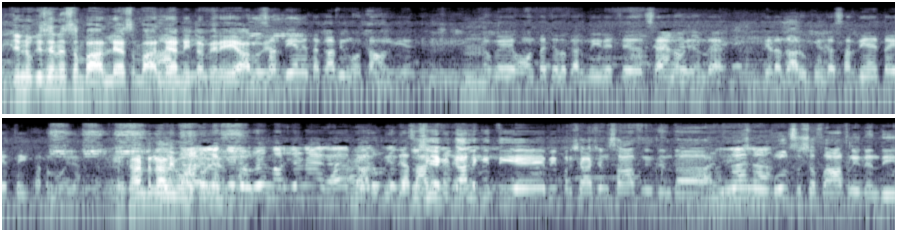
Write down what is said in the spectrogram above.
ਜਿਹਨੂੰ ਕਿਸੇ ਨੇ ਸੰਭਾਲ ਲਿਆ ਸੰਭਾਲ ਲਿਆ ਨਹੀਂ ਤਾਂ ਫਿਰ ਇਹ ਹਾਲ ਹੋਇਆ ਸਰਦੀਆਂ ਵਿੱਚ ਤਾਂ ਕਾਫੀ ਮੌਤਾਂ ਹੋਣਗੀਆਂ ਜੀ ਕਿਉਂਕਿ ਹੁਣ ਤਾਂ ਚਲੋ ਗਰਮੀ ਵਿੱਚ ਸਹਿਨ ਹੋ ਜਾਂਦਾ ਹੈ, ਜਿਹੜਾ दारू ਪੀਂਦਾ ਸਰਦੀਆਂ 'ਚ ਤਾਂ ਇੱਥੇ ਹੀ ਖਤਮ ਹੋ ਜਾਂਦਾ ਠੰਡ ਨਾਲ ਹੀ ਮੌਤ ਹੋ ਜਾਂਦੀ दारू ਪੀਂਦੇ ਤੁਸੀਂ ਸਾਰੇ ਇੱਕ ਗੱਲ ਕੀਤੀ ਏ ਵੀ ਪ੍ਰਸ਼ਾਸਨ ਸਾਥ ਨਹੀਂ ਦਿੰਦਾ ਪੁਲਿਸ ਸਾਥ ਨਹੀਂ ਦਿੰਦੀ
